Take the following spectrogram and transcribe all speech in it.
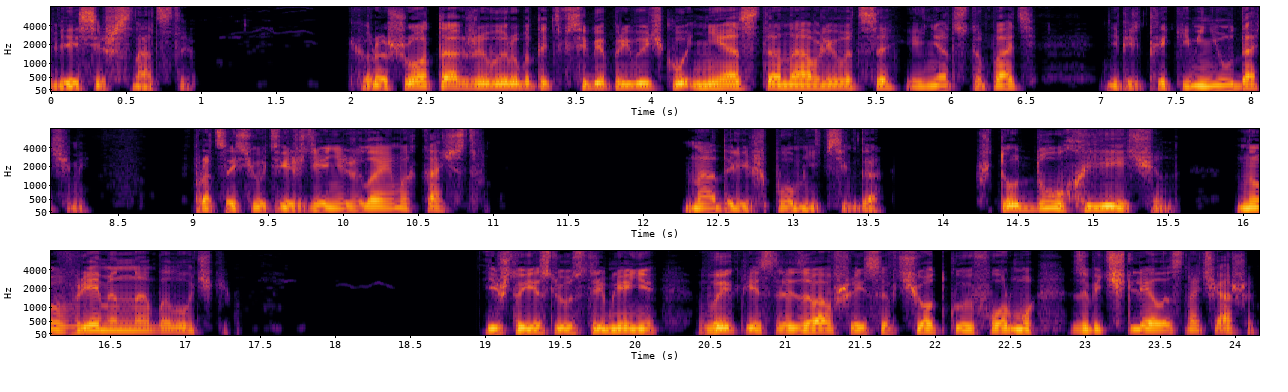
216. Хорошо также выработать в себе привычку не останавливаться и не отступать ни перед какими неудачами в процессе утверждения желаемых качеств. Надо лишь помнить всегда, что дух вечен, но временно оболочки, и что если устремление, выкристаллизовавшееся в четкую форму, запечатлелось на чаше,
